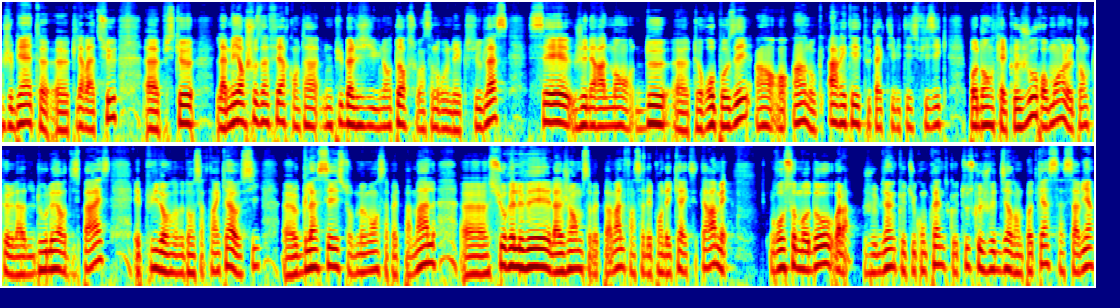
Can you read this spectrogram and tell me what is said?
Je veux bien être euh, clair là-dessus, euh, puisque la meilleure chose à faire quand tu as une pubalgie, une entorse ou un syndrome de glace, c'est généralement de euh, te reposer un en un, donc arrêter toute activité physique pendant quelques jours, au moins le temps que la douleur disparaisse. Et puis dans, certains cas aussi, glacer sur le moment, ça peut être pas mal. surélever la jambe, ça peut être pas mal. Enfin, ça dépend des cas, etc. Mais grosso modo, voilà, je veux bien que tu comprennes que tout ce que je vais te dire dans le podcast, ça vient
